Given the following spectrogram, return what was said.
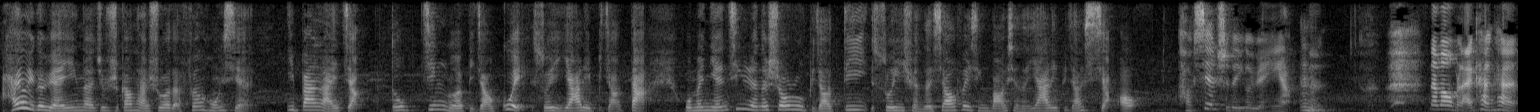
还有一个原因呢，就是刚才说的分红险，一般来讲都金额比较贵，所以压力比较大。我们年轻人的收入比较低，所以选择消费型保险的压力比较小。好现实的一个原因啊。嗯，那么我们来看看，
